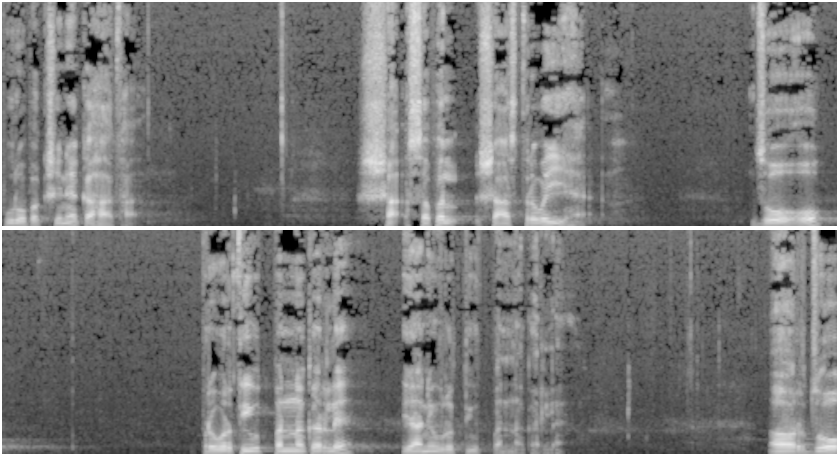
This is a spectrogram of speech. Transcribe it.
पूर्व पक्षी ने कहा था। शा, सफल शास्त्र वही है जो प्रवृत्ति उत्पन्न कर ले या निवृत्ति उत्पन्न कर ले। और जो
